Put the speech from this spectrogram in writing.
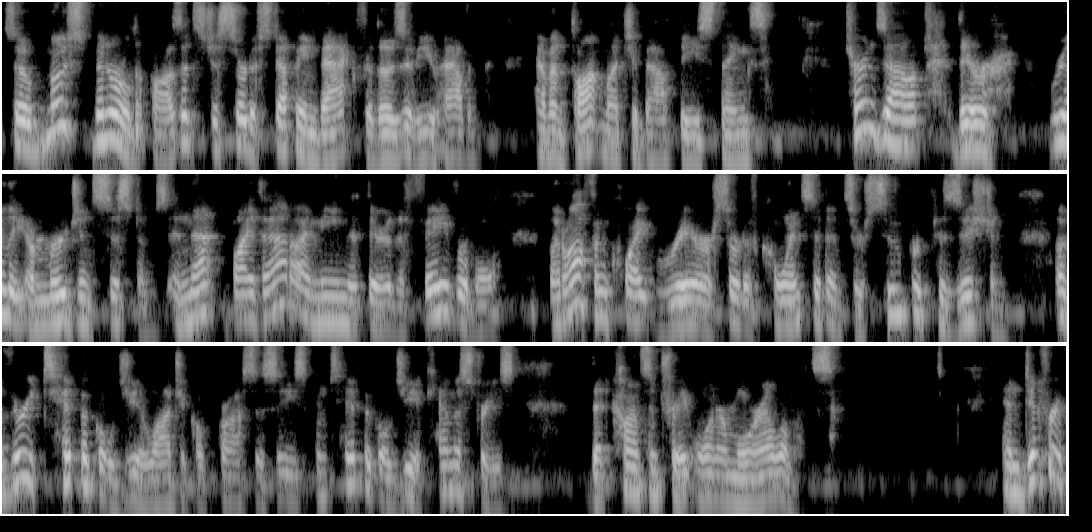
So most mineral deposits, just sort of stepping back for those of you who haven't, haven't thought much about these things, turns out they're really emergent systems. And that by that I mean that they're the favorable, but often quite rare sort of coincidence or superposition of very typical geological processes and typical geochemistries that concentrate one or more elements. And different,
